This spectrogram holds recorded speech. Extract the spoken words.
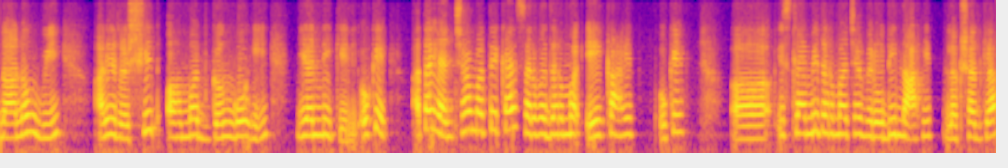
नानोवी आणि रशीद अहमद गंगोही यांनी केली. ओके? आता यांच्या मते काय? सर्व धर्म एक आहेत. ओके? इस्लामी धर्माच्या विरोधी नाहीत. लक्षात घ्या.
